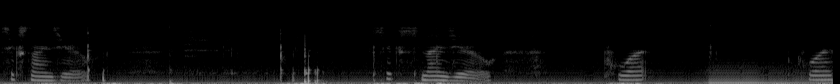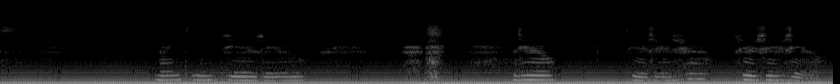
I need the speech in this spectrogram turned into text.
six nine zero. Six nine zero. Plus plus nineteen zero zero. Zero zero zero zero zero zero. Zero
